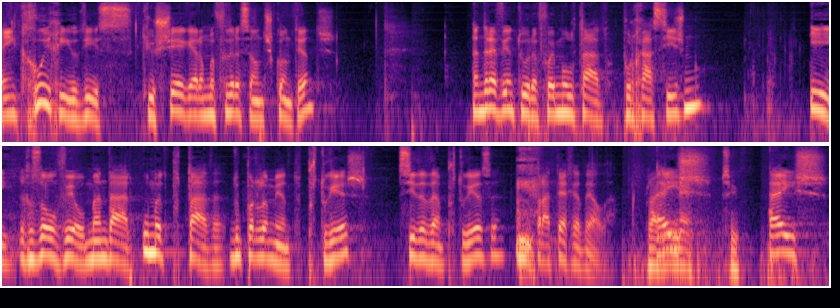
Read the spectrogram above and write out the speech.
em que Rui Rio disse que o Chega era uma federação de descontentes, André Ventura foi multado por racismo e resolveu mandar uma deputada do Parlamento português, cidadã portuguesa, para a terra dela. Para a Sim. eis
